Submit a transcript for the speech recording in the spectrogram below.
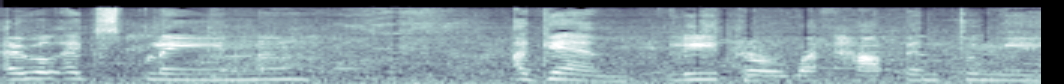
I will explain again later what happened to me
